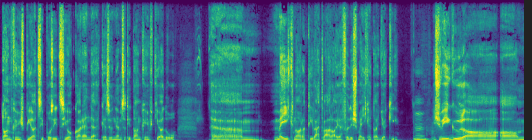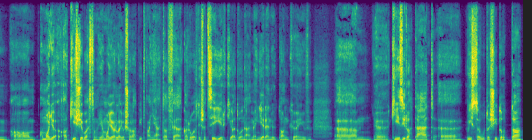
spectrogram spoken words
tankönyvpiaci pozíciókkal rendelkező nemzeti tankönyvkiadó melyik narratívát vállalja föl, és melyiket adja ki. Mm. És végül a, a, a, a, magyar, a később azt mondom, hogy a Magyar Lajos Alapítvány által felkarolt és a cégír kiadónál megjelenő tankönyv kéziratát visszautasította,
